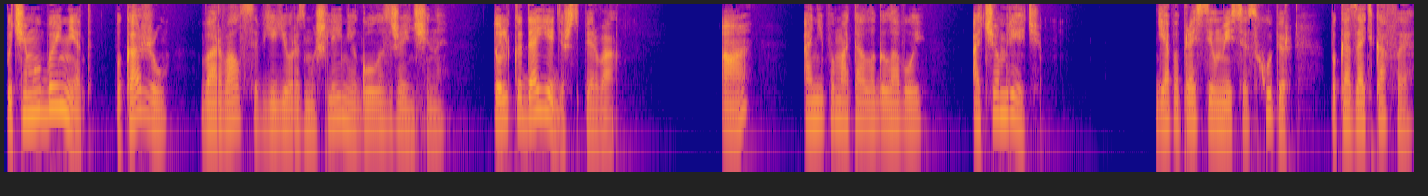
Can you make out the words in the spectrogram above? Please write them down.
«Почему бы и нет? Покажу», — ворвался в ее размышления голос женщины. «Только доедешь сперва». «А?» — Ани помотала головой. О чем речь? Я попросил миссис Хупер показать кафе.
